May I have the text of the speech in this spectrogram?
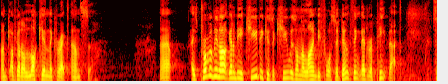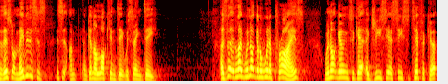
i have got to lock in the correct answer. Now, it's probably not going to be a Q because a Q was on the line before, so don't think they'd repeat that. So this one, maybe this is, this is I'm, I'm going to lock in D. We're saying D. As though, like we're not going to win a prize. We're not going to get a GCSE certificate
